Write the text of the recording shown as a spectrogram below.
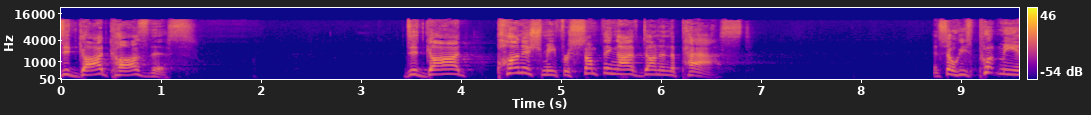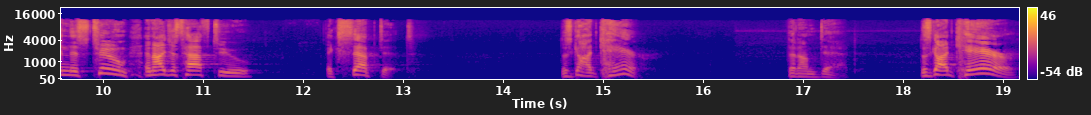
did God cause this? Did God punish me for something I've done in the past? And so he's put me in this tomb, and I just have to accept it. Does God care that I'm dead? Does God care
